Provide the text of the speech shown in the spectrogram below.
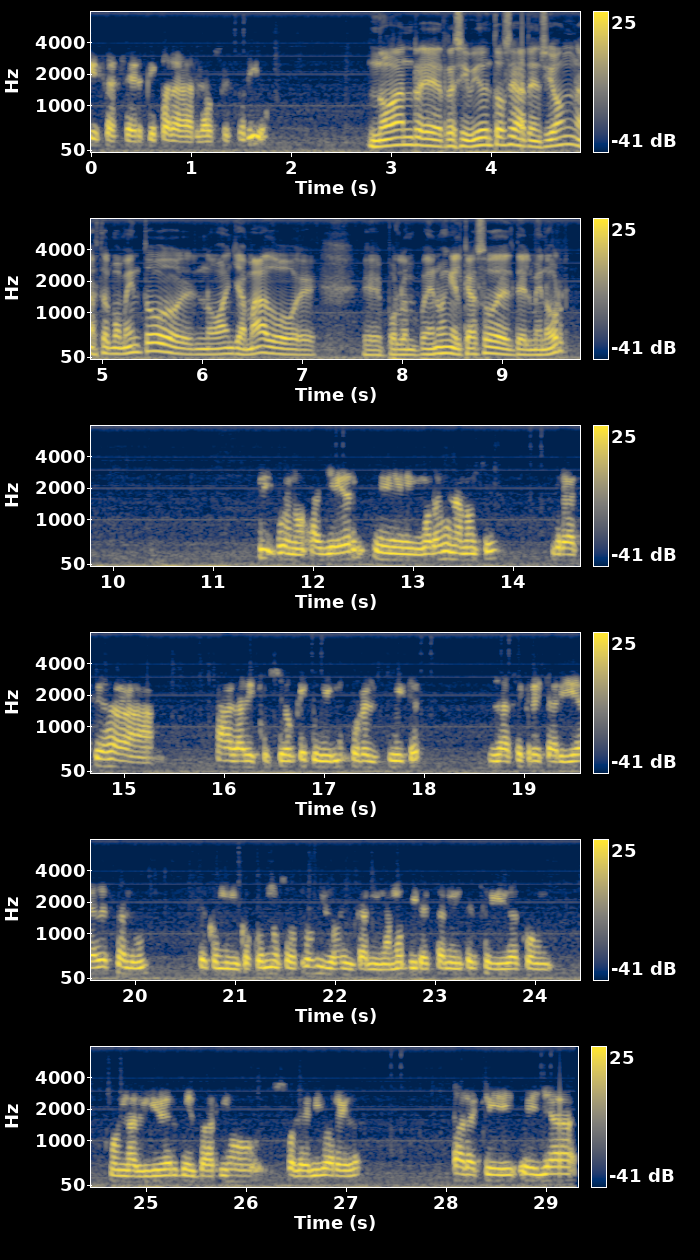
que se acerque para dar la asesoría. ¿No han recibido entonces atención hasta el momento? ¿No han llamado, eh, eh, por lo menos en el caso del, del menor? Sí, bueno, ayer en horas de la noche, gracias a, a la discusión que tuvimos por el Twitter, la Secretaría de Salud se comunicó con nosotros y los encaminamos directamente enseguida con, con la líder del barrio Soleni Varela para que ella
